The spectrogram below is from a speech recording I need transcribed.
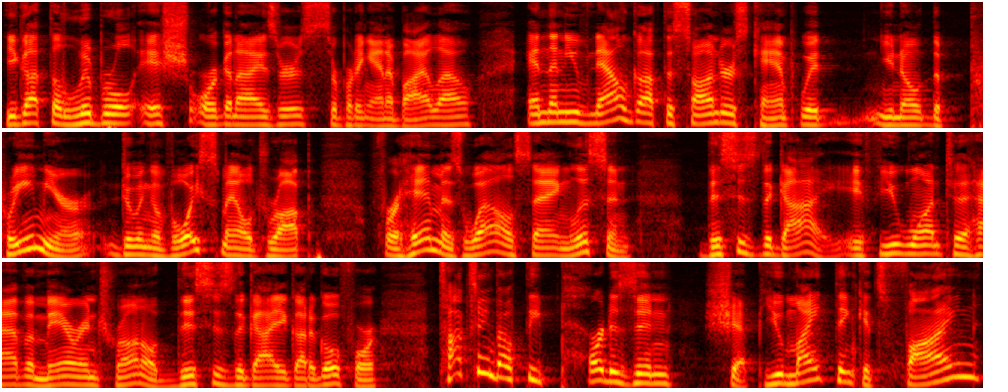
You got the liberal-ish organizers supporting Ana Bailão, and then you've now got the Saunders camp with you know the premier doing a voicemail drop for him as well, saying, "Listen, this is the guy. If you want to have a mayor in Toronto, this is the guy you got to go for." Talk to me about the partisanship. You might think it's fine.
